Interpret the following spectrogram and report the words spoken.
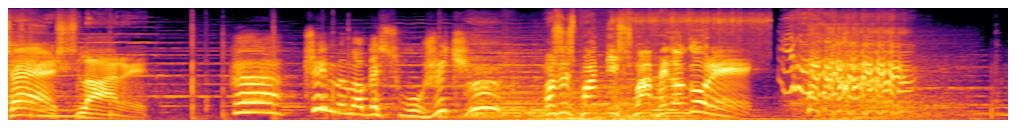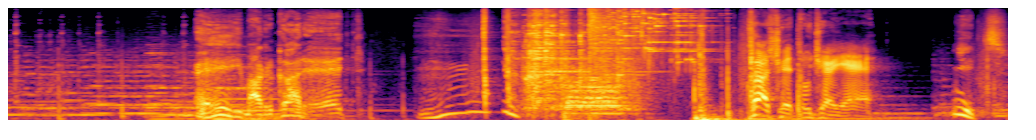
Cześć, Lary. A czym mogę służyć? Możesz podnieść łapy do góry. Ej, Margaret! Co się tu dzieje? Nic.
